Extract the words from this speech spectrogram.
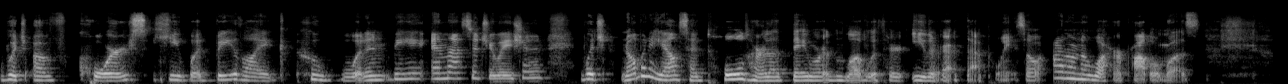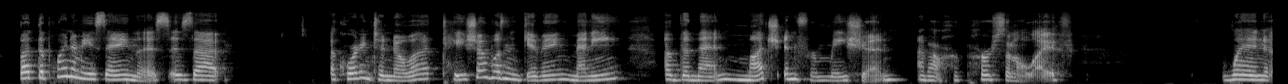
which of course he would be like who wouldn't be in that situation which nobody else had told her that they were in love with her either at that point. So i don't know what her problem was. But the point of me saying this is that according to noah tayshia wasn't giving many of the men much information about her personal life. When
